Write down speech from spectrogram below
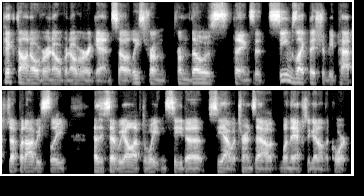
picked on over and over and over again. So at least from from those things, it seems like they should be patched up. But obviously, as you said, we all have to wait and see to see how it turns out when they actually get on the court.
